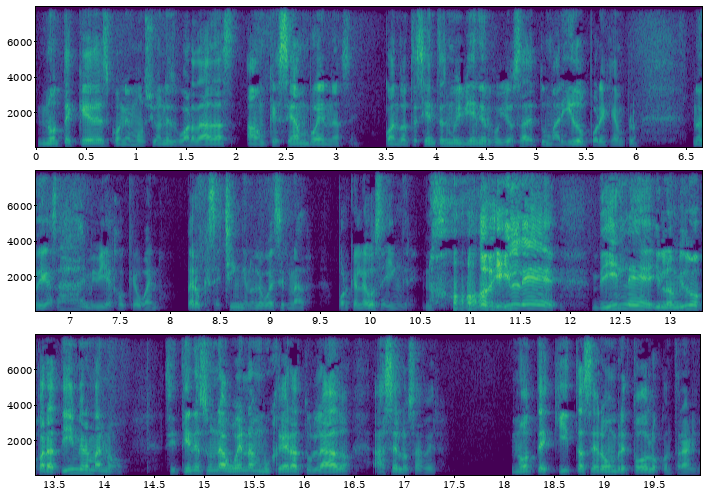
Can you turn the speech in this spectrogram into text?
no te quedes con emociones guardadas, aunque sean buenas. ¿eh? Cuando te sientes muy bien y orgullosa de tu marido, por ejemplo, no digas, ay, mi viejo, qué bueno, pero que se chingue, no le voy a decir nada porque luego se ingre. No, dile, dile. Y lo mismo para ti, mi hermano. Si tienes una buena mujer a tu lado, hácelo saber. No te quita ser hombre, todo lo contrario.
